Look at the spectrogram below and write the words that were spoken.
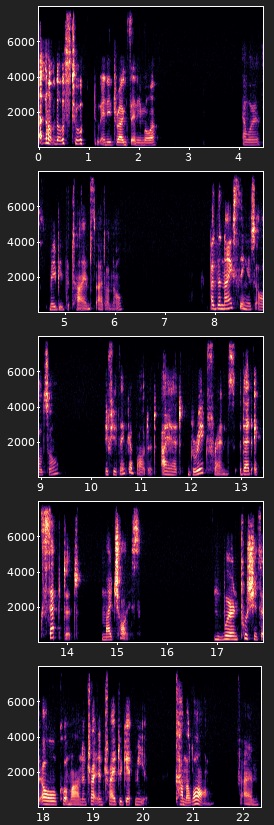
none of those two do any drugs anymore. That was maybe the times, I don't know. But the nice thing is also, if you think about it, I had great friends that accepted my choice. Weren't pushing, said, "Oh, come on," and try and try to get me come along. If I'm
